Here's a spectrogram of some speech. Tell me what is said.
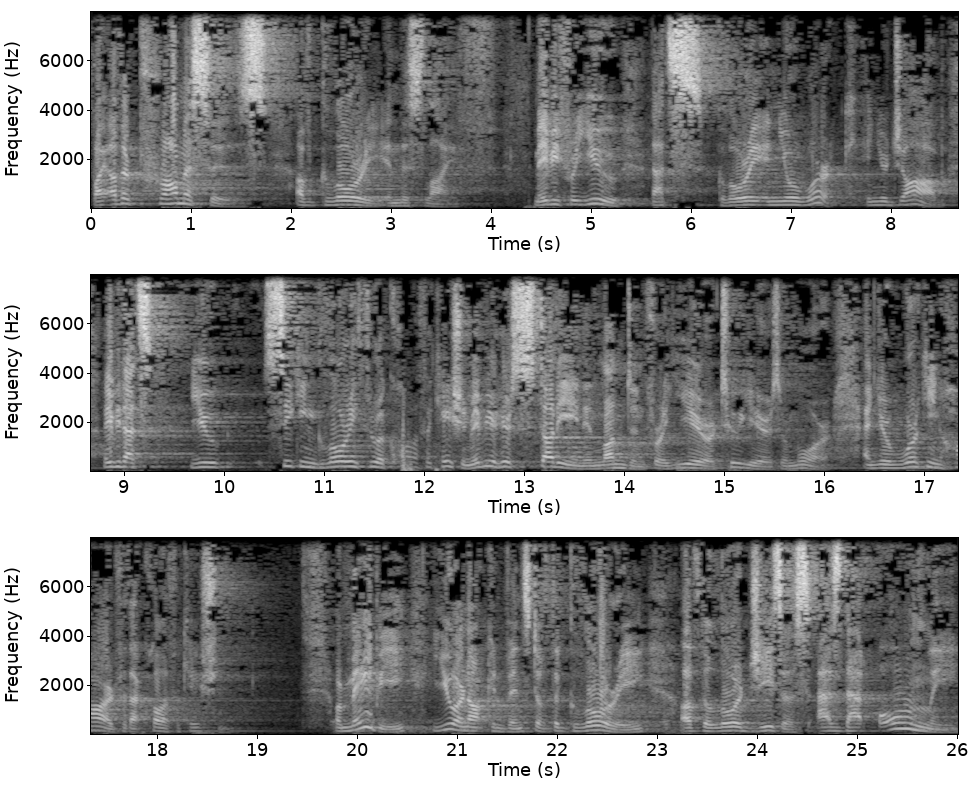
by other promises of glory in this life? Maybe for you, that's glory in your work, in your job. Maybe that's you seeking glory through a qualification. Maybe you're here studying in London for a year or two years or more, and you're working hard for that qualification. Or maybe you are not convinced of the glory of the Lord Jesus as that only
